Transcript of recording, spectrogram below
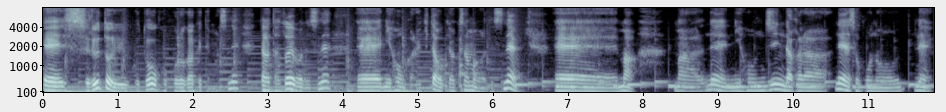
えー、するということを心がけてますね。だから例えばですね、えー、日本から来たお客様がですね、えー、まあ、まあね、日本人だからね、そこのね、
